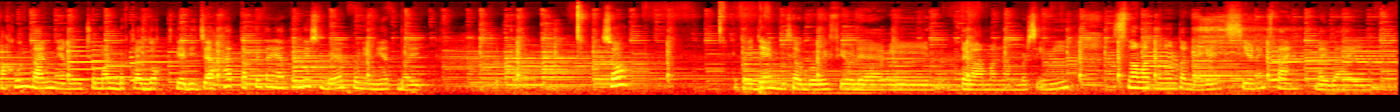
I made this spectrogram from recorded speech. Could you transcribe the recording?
akuntan yang cuman berkedok jadi jahat tapi ternyata dia sebenarnya punya niat baik. So itu aja yang bisa gue review dari drama numbers ini. Selamat menonton ya guys. See you next time. Bye bye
